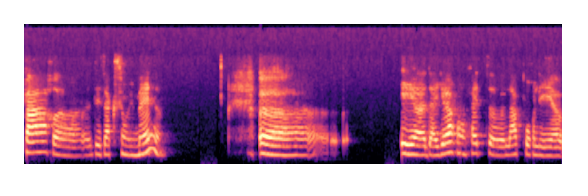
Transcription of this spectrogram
par des actions humaines. Et euh, d'ailleurs, en fait, euh, là pour les, euh,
